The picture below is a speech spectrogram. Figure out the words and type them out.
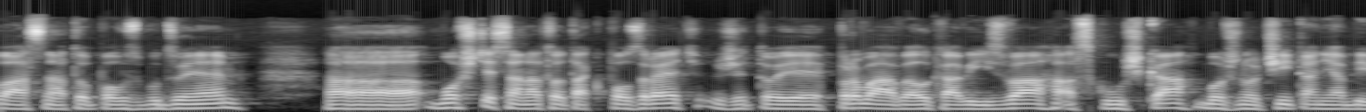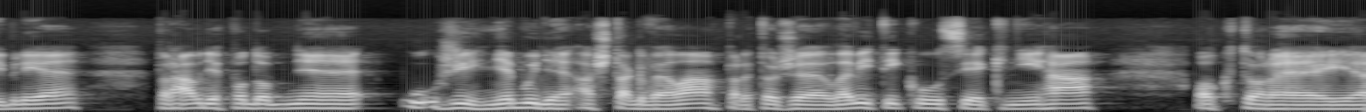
vás na to povzbudzujem. Eh, môžete sa na to tak pozrieť, že to je prvá veľká výzva a skúška možno čítania Biblie. Pravdepodobne už ich nebude až tak veľa, pretože Leviticus je kniha, o ktorej, eh,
